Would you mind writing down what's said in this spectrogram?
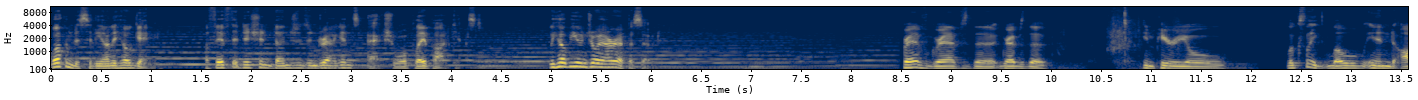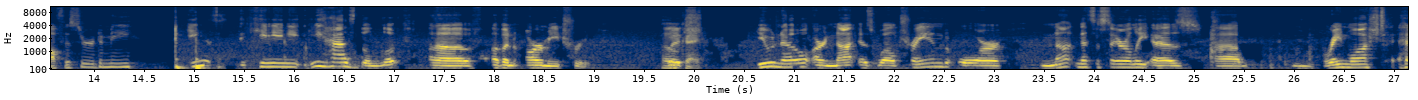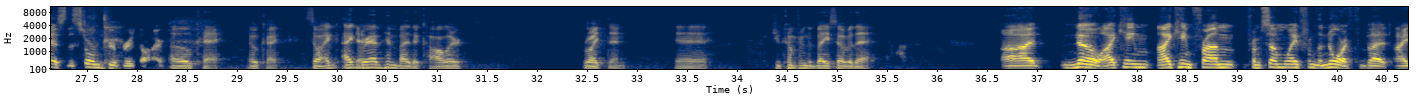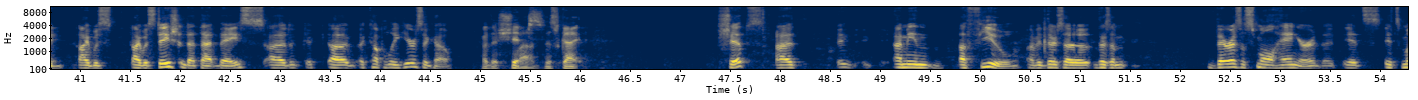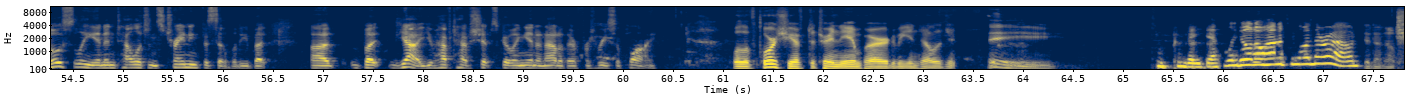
Welcome to City on a Hill Gaming, a 5th edition Dungeons and Dragons actual play podcast. We hope you enjoy our episode. Trev grabs the grabs the imperial looks like low end officer to me. He's, he he has the look of of an army troop, which Okay. you know are not as well trained or not necessarily as uh, brainwashed as the stormtroopers are. Okay. Okay. So I, I grab him by the collar. Right then. Uh, did you come from the base over there? Uh, no, I came I came from from some way from the north, but I I was I was stationed at that base uh, a, a couple of years ago. Are the Wow, ships? this guy. ships uh, i mean a few i mean there's a there's a there is a small hangar that it's it's mostly an intelligence training facility but uh but yeah you have to have ships going in and out of there for resupply Well, of course, you have to train the Empire to be intelligent. Hey. they definitely don't know how to do on their own. Did I know?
